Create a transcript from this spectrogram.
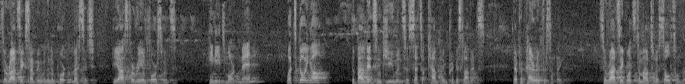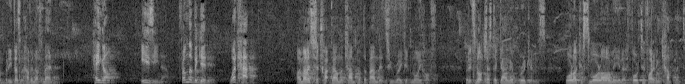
Sir Radzig sent me with an important message. He asked for reinforcements. He needs more men? What's going on? The bandits and Cumans have set up camp in Pribyslavitz. They're preparing for something. Sir Radzig wants to mount an assault on them, but he doesn't have enough men. Hang on. Easy now. From the beginning. What happened? I managed to track down the camp of the bandits who raided Neuhof. But it's not just a gang of brigands, more like a small army in a fortified encampment.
